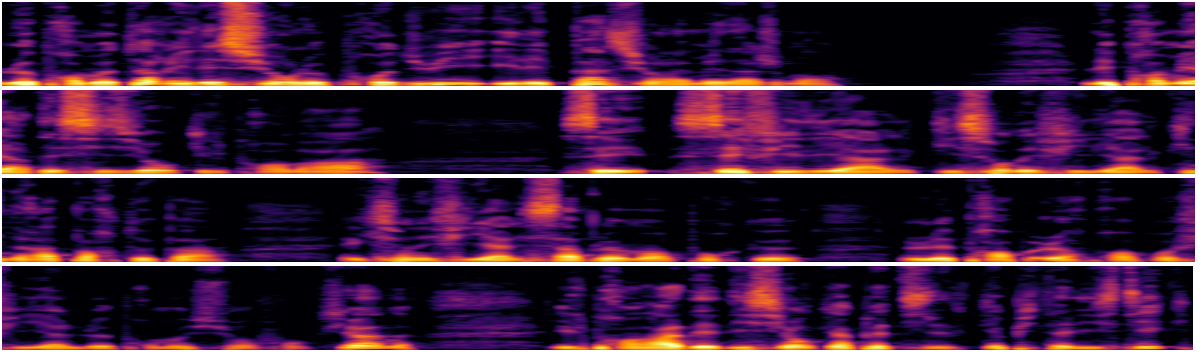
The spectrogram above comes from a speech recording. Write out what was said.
le promoteur, il est sur le produit, il n'est pas sur l'aménagement. Les premières décisions qu'il prendra, c'est ces filiales qui sont des filiales qui ne rapportent pas et qui sont des filiales simplement pour que leur propre filiale de promotion fonctionne, il prendra des décisions capitalistiques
